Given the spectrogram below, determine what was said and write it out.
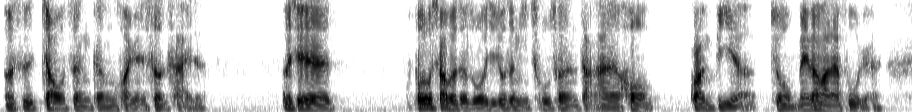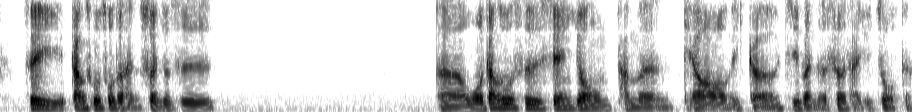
而是校正跟还原色彩的。而且 Photoshop 的逻辑就是你储存档案后关闭了就没办法再复原，所以当初做的很顺，就是。呃，我当初是先用他们调一个基本的色彩去做的，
